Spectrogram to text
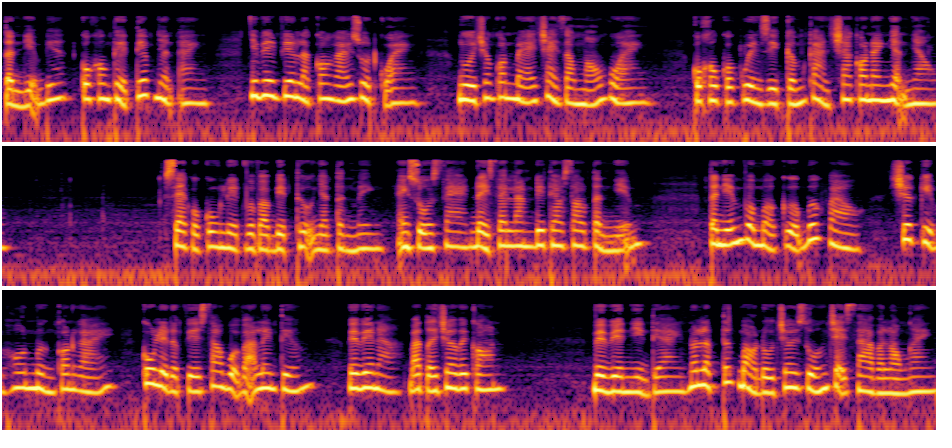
Tần nhiệm biết cô không thể tiếp nhận anh. Nhưng viên viên là con gái ruột của anh, Người trong con bé chảy dòng máu của anh. Cô không có quyền gì cấm cản cha con anh nhận nhau. Xe của cung liệt vừa vào biệt thự nhà Tần Minh. Anh xuống xe, đẩy xe lăn đi theo sau Tần Nhiễm Tần nhiễm vừa mở cửa bước vào Chưa kịp hôn mừng con gái Cô liệt ở phía sau vội vã lên tiếng. Viên viên à, ba tới chơi với con. Viên viên nhìn thấy anh Nó lập tức bỏ đồ chơi xuống chạy xa vào lòng anh.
